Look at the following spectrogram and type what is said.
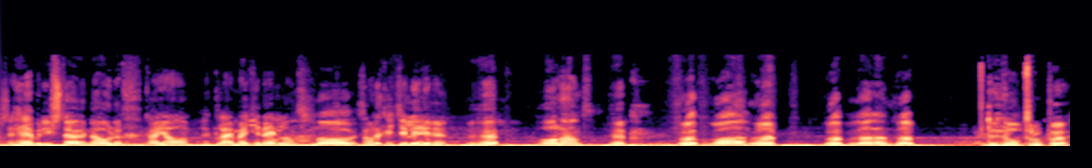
Ze hebben die steun nodig. Kan je al een klein beetje Nederlands? No. Zal ik het je leren? Hup, Holland, hup. Hup, Holland, hup. Hup, Holland, hup. De hulptroepen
